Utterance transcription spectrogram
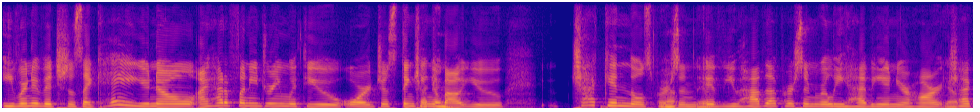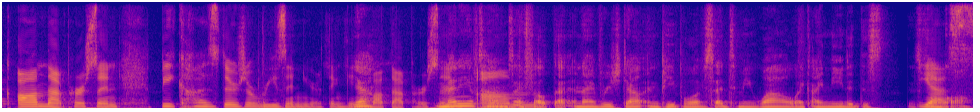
even if it's just like, hey, you know, I had a funny dream with you, or just thinking about you, check in those person. yep. If you have that person really heavy in your heart, Yep. check on that person because there's a reason you're thinking Yeah. about that person. many of times Um, I felt that, and I've reached out, and people have said to me, "Wow, like I needed this." This phone Yes. call.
